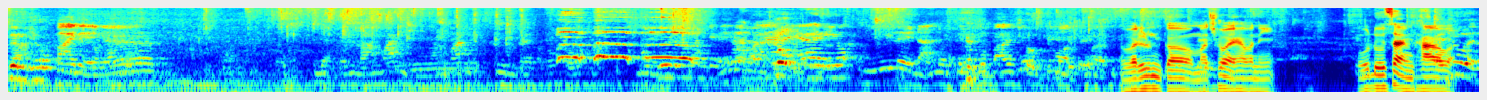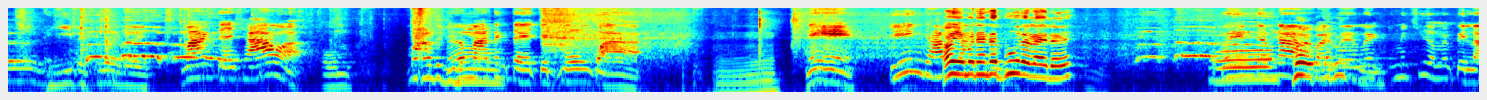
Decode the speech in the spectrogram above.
ซึ่งที่เขาไปเนี่ยนะเอ้ยยกนี้เลยนะเขาไปหมดวัยรุ่นก็มาช่วยครับวันนี้ โอ้ดูใส่รองเท้าอะ ช่วยเลย ยีไปช่วยเลย มาตั้งแต่เช้าอะ ผม มาถึงเออมาตั้งแต่เจ็ดโมงกว่าอืมนี่จริงทำเอ้ายังไม่ทันได้พูดอะไรเลยโอ้เห็นจำหน้าเฮ้ยไปไม่รุ่นไม่ไม่ไม่เชื่อไม่เป็นไร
